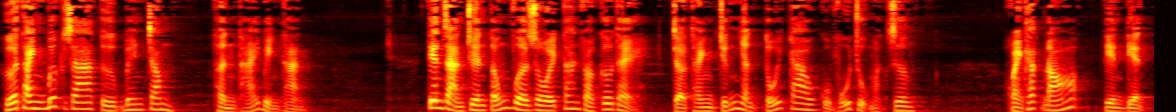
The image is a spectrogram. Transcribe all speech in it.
Hứa thanh bước ra từ bên trong, thần thái bình thản. Tiên giản truyền tống vừa rồi tan vào cơ thể, trở thành chứng nhận tối cao của vũ trụ mặc dương. Khoảnh khắc đó, tiền điện,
